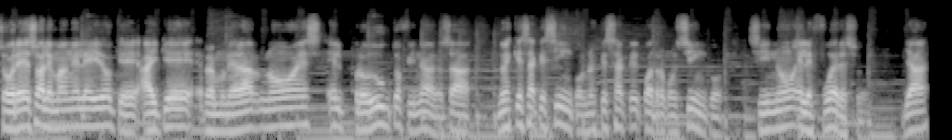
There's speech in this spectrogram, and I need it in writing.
Sobre eso, Alemán, he leído que hay que remunerar, no es el producto final, o sea, no es que saque 5, no es que saque 4,5, sino el esfuerzo, ¿ya?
